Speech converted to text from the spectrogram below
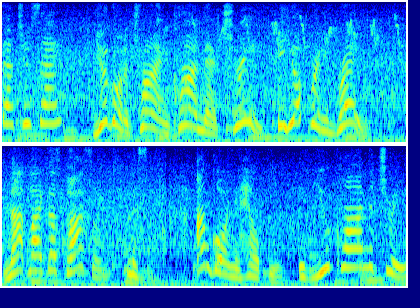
that you say? You're gonna try and climb that tree. You're pretty brave. Not like us possums. Listen, I'm going to help you. If you climb the tree,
